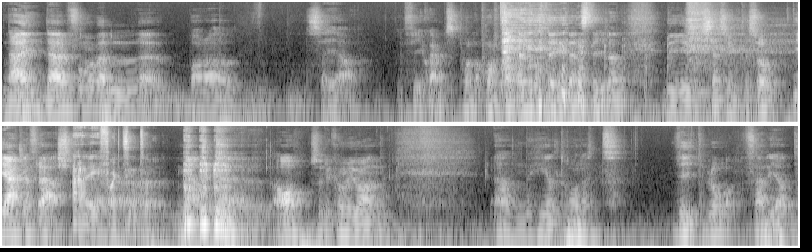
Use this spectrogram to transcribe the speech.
nej, där får man väl uh, bara säga fy skäms på Laporta eller något i den stilen. Det känns ju inte så jäkla fräscht. Nej, faktiskt inte. Men ja, så det kommer ju vara en, en helt och hållet vitblå färgad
